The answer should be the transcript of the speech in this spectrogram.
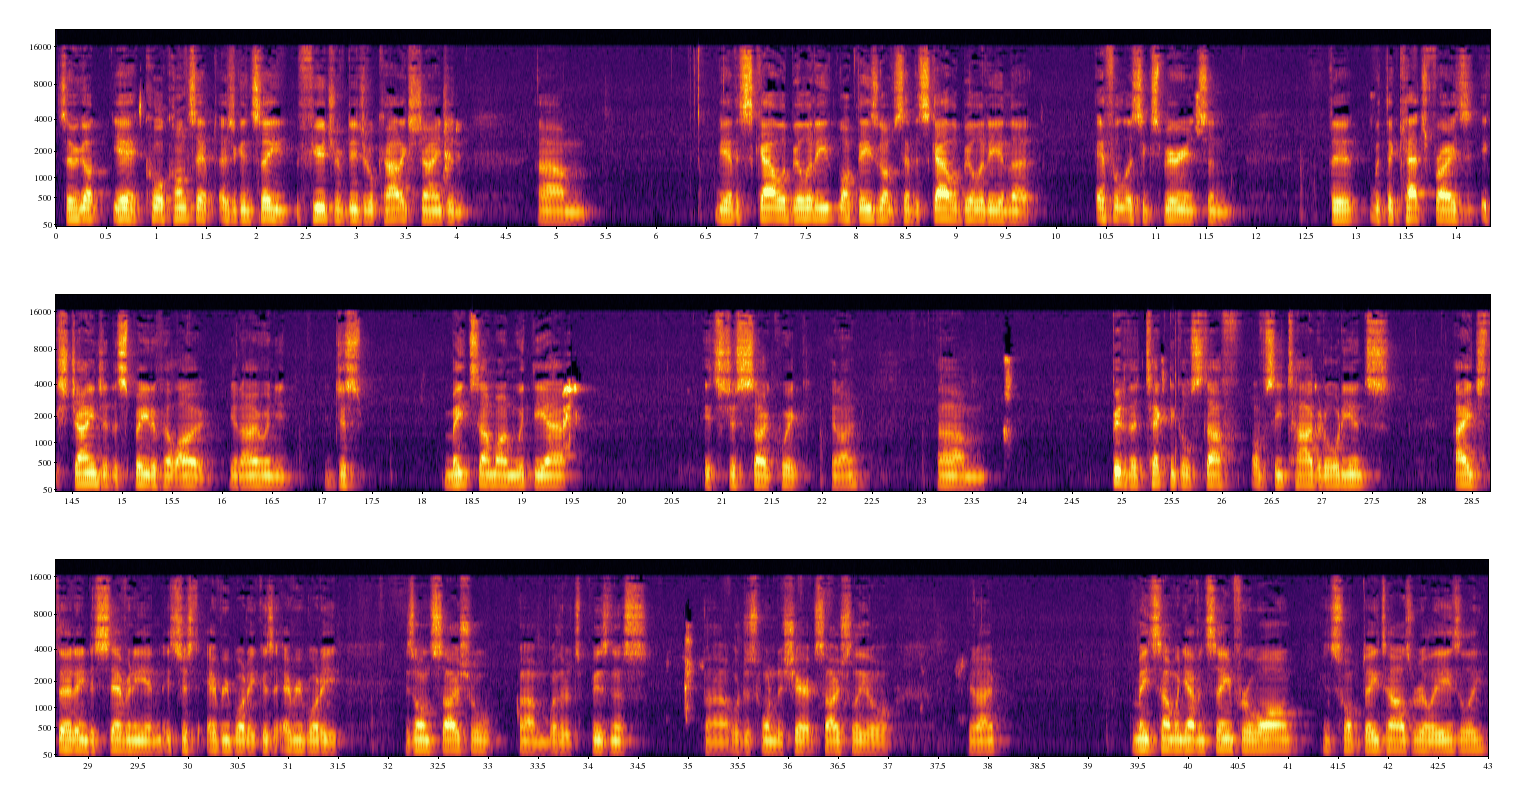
So we got yeah core concept as you can see future of digital card exchange and um, yeah the scalability like these guys said the scalability and the effortless experience and the with the catchphrase exchange at the speed of hello you know when you just meet someone with the app it's just so quick you know. Um, bit of the technical stuff obviously target audience age 13 to 70 and it's just everybody because everybody is on social um, whether it's business uh, or just wanting to share it socially or you know meet someone you haven't seen for a while and swap details really easily.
